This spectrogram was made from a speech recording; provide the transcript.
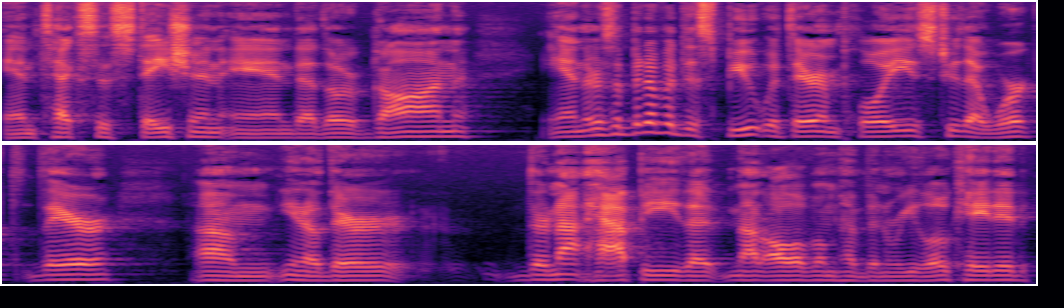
and Texas Station, and uh, they're gone. And there's a bit of a dispute with their employees too that worked there. Um, you know, they're they're not happy that not all of them have been relocated.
